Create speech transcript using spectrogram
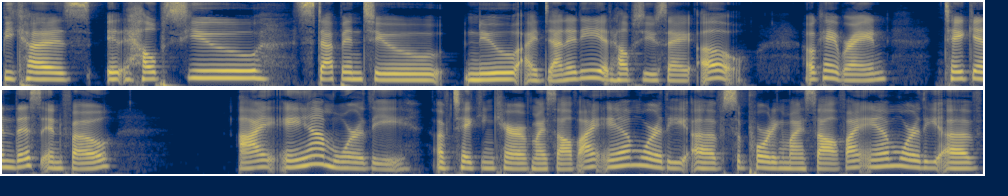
because it helps you step into new identity. It helps you say, oh, okay, brain, take in this info. I am worthy of taking care of myself. I am worthy of supporting myself. I am worthy of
